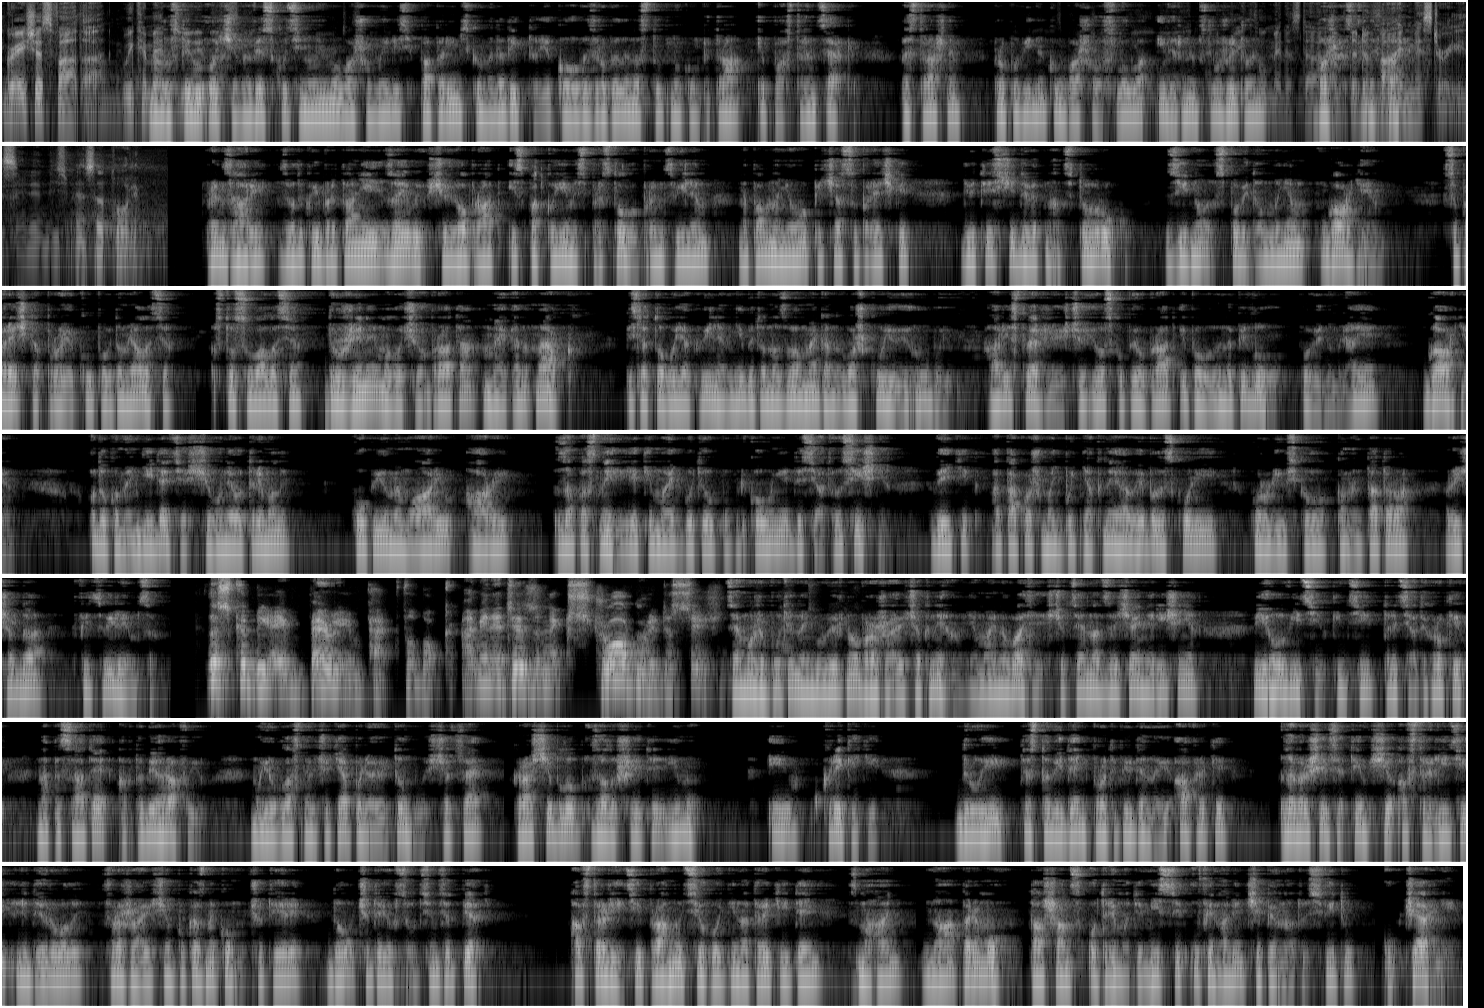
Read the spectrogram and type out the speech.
Gracious Father, we commend Милостиві Отче, ми високо цінуємо вашу милість Папи Римського Бенедикта, якого ви зробили наступником Петра і пастирем церкви, безстрашним проповідником вашого слова і вірним служителем божественних тайн. Принц Гаррі з Великої Британії заявив, що його брат і спадкоємець престолу принц Вільям напав на нього під час суперечки 2019 року, згідно з повідомленням Guardian. Суперечка, про яку повідомлялося, стосувалася дружини молодшого брата Меган Мерк. Після того, як Вільям нібито назвав Меган важкою і грубою, Гаррі стверджує, що його скупив брат і повалив на підлогу, повідомляє Guardian. У документі йдеться, що вони отримали копію мемуарів Гаррі запасних, які мають бути опубліковані 10 січня. Витік, а також майбутня книга вибили з колії королівського коментатора Річарда Фіцвільямса. This could be a very impactful book. I mean, it is an extraordinary decision. Це може бути неймовірно вражаюча книга. Я маю на увазі, що це надзвичайне рішення в його віці в кінці 30-х років написати автобіографію. Моє власне відчуття полягають в тому, що це краще було б залишити йому. І в крикеті другий тестовий день проти Південної Африки завершився тим, що австралійці лідирували з вражаючим показником 4 до 475. Австралійці прагнуть сьогодні на третій день змагань на перемогу та шанс отримати місце у фіналі чемпіонату світу у червні.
